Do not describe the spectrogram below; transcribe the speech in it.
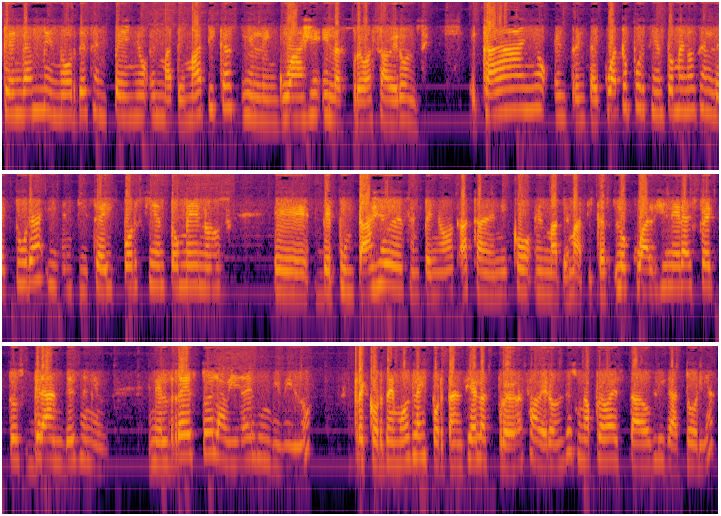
tengan menor desempeño en matemáticas y en lenguaje en las pruebas Saber 11. Eh, cada año en 34% menos en lectura y 26% menos eh, de puntaje de desempeño académico en matemáticas, lo cual genera efectos grandes en el, en el resto de la vida del individuo. Recordemos la importancia de las pruebas Saber 11, es una prueba de estado obligatoria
